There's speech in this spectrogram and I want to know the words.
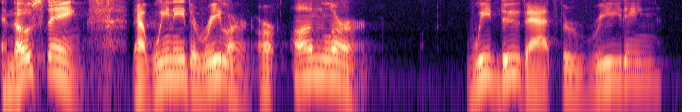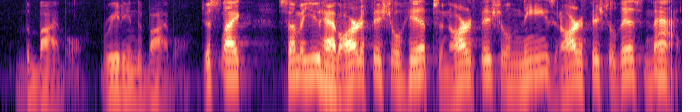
And those things that we need to relearn or unlearn, we do that through reading the Bible. Reading the Bible. Just like some of you have artificial hips and artificial knees and artificial this and that.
